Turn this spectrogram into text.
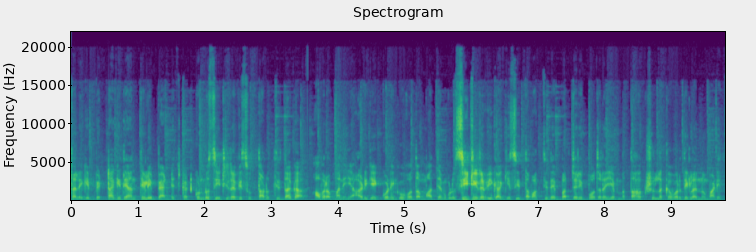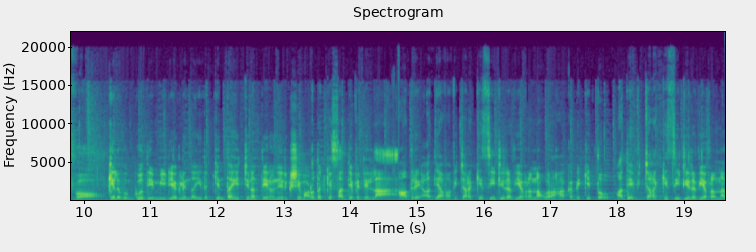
ತಲೆಗೆ ಪೆಟ್ಟಾಗಿದೆ ಅಂತೇಳಿ ಬ್ಯಾಂಡೇಜ್ ಕಟ್ಕೊಂಡು ಸಿಟಿ ರವಿ ಸುತ್ತಾಡುತ್ತಿದ್ದಾಗ ಅವರ ಮನೆಯ ಅಡಿಗೆ ಕೊನೆಗೂ ಹೋದ ಮಾಧ್ಯಮಗಳು ಸಿಟಿ ರವಿಗಾಗಿ ಸಿದ್ಧವಾಗ್ತಿದೆ ಭರ್ಜರಿ ಭೋಜನ ಎಂಬಂತಹ ಕ್ಷುಲ್ಲಕ ವರದಿಗಳನ್ನು ಮಾಡಿದ್ವು. ಕೆಲವು ಗೋಧಿ ಮೀಡಿಯಾಗಳಿಂದ ಇದಕ್ಕಿಂತ ಹೆಚ್ಚಿನದ್ದೇನು ನಿರೀಕ್ಷೆ ಮಾಡೋದಕ್ಕೆ ಸಾಧ್ಯವಿರಲಿಲ್ಲ. ಆದ್ರೆ ಅದ್ಯಾವ ವಿಚಾರಕ್ಕೆ ಸಿಟಿ ರವಿ ಅವರನ್ನ ಹೊರ ಹಾಕಬೇಕಿತ್ತು ಅದೇ ವಿಚಾರಕ್ಕೆ ಸಿಟಿ ರವಿ ಅವರನ್ನ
